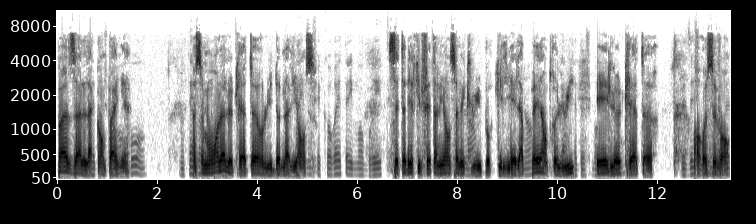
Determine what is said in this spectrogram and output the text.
pas à la campagne, à ce moment-là, le Créateur lui donne l'alliance, c'est-à-dire qu'il fait alliance avec lui pour qu'il y ait la paix entre lui et le Créateur, en recevant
